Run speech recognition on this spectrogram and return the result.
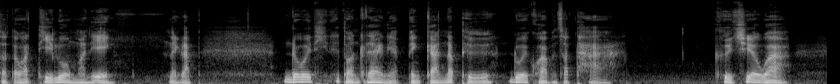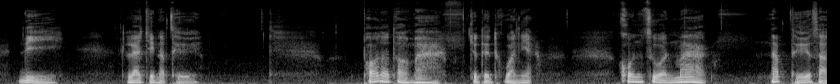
ศตวรรษที่ล่วงมานี่เองนะครับ โดยที่ในตอนแรกเนี่ยเป็นการนับถือด้วยความศรัทธา คือเชื่อว่าดีและจึงนับถือเพราะต่อๆมาจนถึงทุกวันเนี้คนส่วนมากนับถือศา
